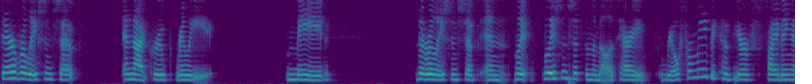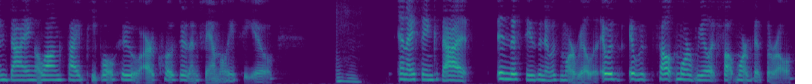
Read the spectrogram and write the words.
their relationships in that group really made the relationship in like relationships in the military real for me because you're fighting and dying alongside people who are closer than family to you Mhm. and i think that in this season it was more real it was it was felt more real it felt more visceral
